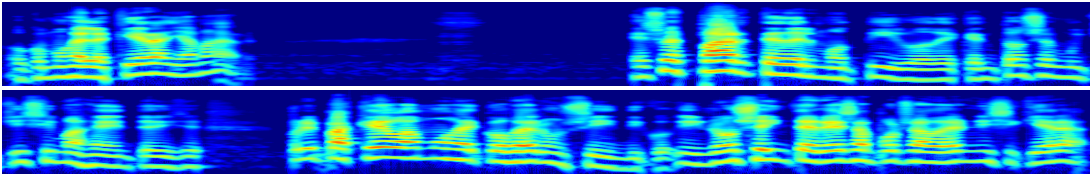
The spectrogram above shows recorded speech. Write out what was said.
o como se les quiera llamar. Eso es parte del motivo de que entonces muchísima gente dice, pero ¿y para qué vamos a escoger un síndico? Y no se interesa por saber ni siquiera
